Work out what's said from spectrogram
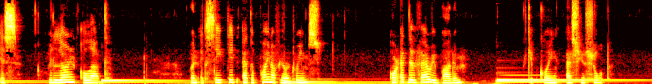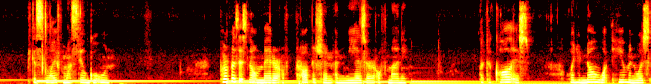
is We learn a lot when accepted at the point of your dreams or at the very bottom. Keep going as you should because life must still go on. Purpose is no matter of profession and measure of money, but the goal is when you know what human was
